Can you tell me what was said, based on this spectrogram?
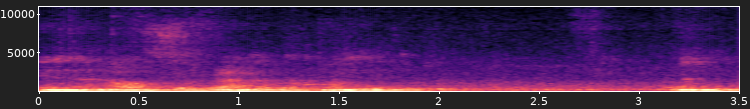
in the house of Raghava Pandit. And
